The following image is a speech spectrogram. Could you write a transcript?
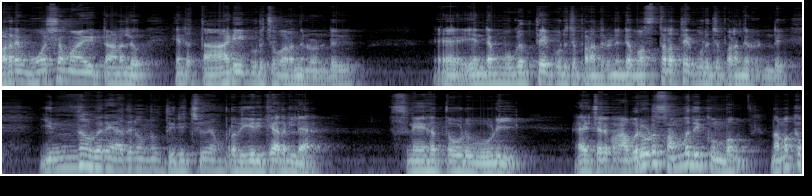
വളരെ മോശമായിട്ടാണല്ലോ എന്റെ താടിയെക്കുറിച്ച് പറഞ്ഞിട്ടുണ്ട്. എന്റെ മുഖത്തെക്കുറിച്ച് പറഞ്ഞിട്ടുണ്ട് എന്റെ വസ്ത്രത്തെക്കുറിച്ച് പറഞ്ഞിട്ടുണ്ട്. ഇന്ന് വരെ അതിനൊന്നും തിരിച്ചു ഞാൻ പ്രതികരിക്കാറില്ല. സ്നേഹത്തോടു കൂടി ഏഹ് ചിലപ്പോൾ അവരോട് സംവദിക്കുമ്പം നമുക്ക്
